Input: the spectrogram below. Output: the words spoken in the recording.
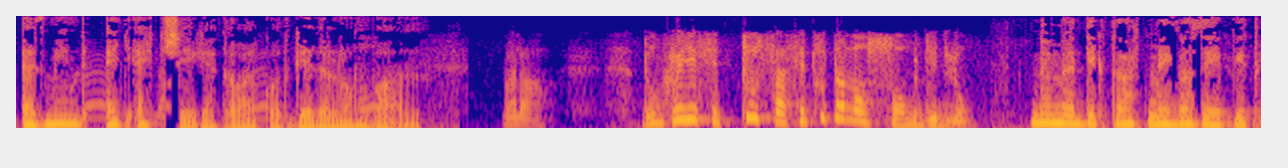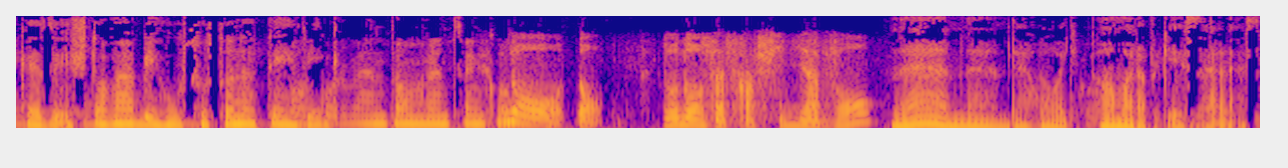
Ez mind egy egységet alkot Gedelonban. Voilà. Donc, vous voyez, c'est tout ça, c'est tout un ensemble, Guédelon. De meddig tart még az építkezés? További 20-25 évig? Non, non. Non, non, ça sera fini avant. Nem, nem, de hogy hamarabb készen lesz.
